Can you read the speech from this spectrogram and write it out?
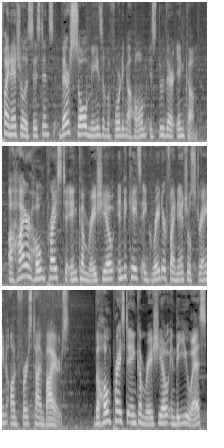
financial assistance, their sole means of affording a home is through their income. A higher home price to income ratio indicates a greater financial strain on first time buyers. The home price to income ratio in the US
